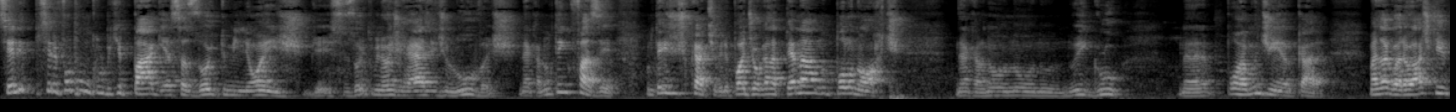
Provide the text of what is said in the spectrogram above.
Se ele, se ele for para um clube que pague essas 8 milhões, esses 8 milhões de reais de luvas, né, cara, não tem o que fazer, não tem justificativa. Ele pode jogar até na, no Polo Norte, né, cara, no, no, no, no Iglu, né? Porra, é muito dinheiro, cara. Mas agora, eu acho que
